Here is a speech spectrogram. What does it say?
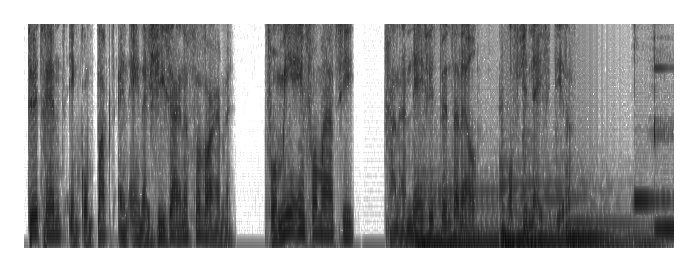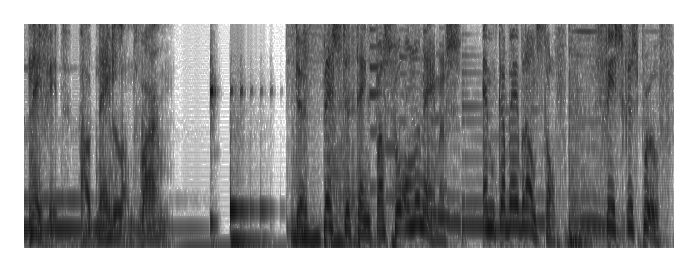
De trend in compact en energiezuinig verwarmen. Voor meer informatie ga naar nevid.nl of je Nevid dealer. Nevid houdt Nederland warm. De beste tankpas voor ondernemers. MKB Brandstof. Fiscus Proof.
